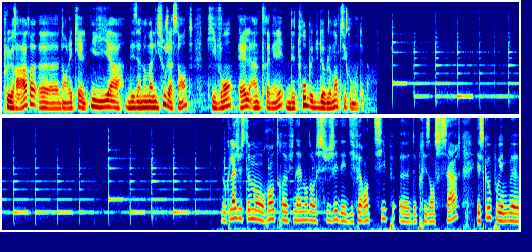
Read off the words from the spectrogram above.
plus rares euh, dans lesquels il y a des anomalies sous-jacentes qui vont, elles, entraîner des troubles du développement psychomoteur. Donc là, justement, on rentre euh, finalement dans le sujet des différents types euh, de prise en charge. Est-ce que vous pouvez me,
